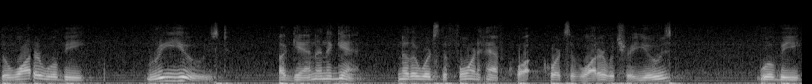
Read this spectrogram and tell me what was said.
the water will be reused again and again. In other words, the four and a half qu quarts of water which are used will be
